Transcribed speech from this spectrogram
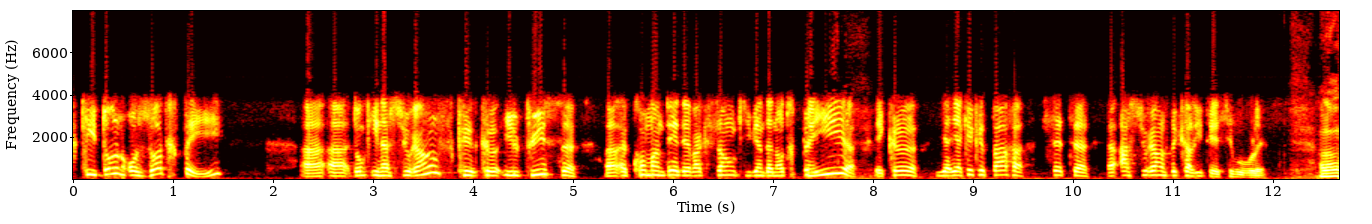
ce qui donne aux autres pays donc une assurance qu'ils que puissent commander des vaccins qui viennent de notre pays et qu'il y, y, a quelque part cette euh, assurance de qualité, si vous voulez. Alors,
